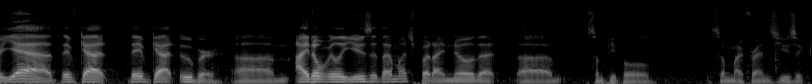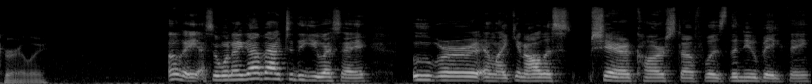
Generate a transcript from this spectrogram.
yeah, they've got they've got Uber. Um, I don't really use it that much, but I know that um, some people, some of my friends use it currently. Okay, yeah. So when I got back to the USA, Uber and like you know all this share car stuff was the new big thing,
